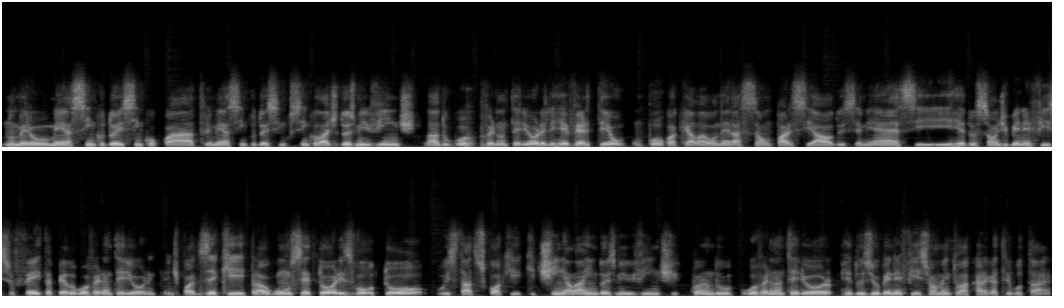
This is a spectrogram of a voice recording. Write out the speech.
número 65254 e 65255 lá de 2020, lá do governo anterior, ele reverteu um pouco aquela oneração parcial do ICMS e redução de benefício feita pelo governo anterior. A gente pode dizer que para alguns setores voltou o status quo que, que tinha lá em 2020, quando o governo anterior reduziu o benefício e aumentou a carga tributária.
